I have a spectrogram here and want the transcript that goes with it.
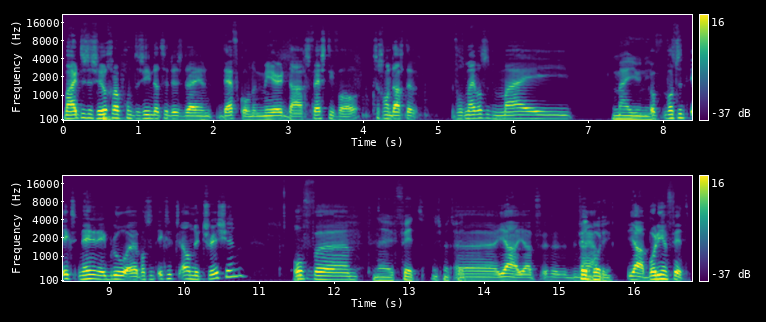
maar het is dus heel grappig om te zien dat ze dus bij een Defcon, een meerdaags festival, ze gewoon dachten, volgens mij was het mei, Mei, juni. of was het X, nee nee nee, ik bedoel, was het XXL Nutrition? Of, ehm, Nee, fit. Is met fit. eh, ja, ja, v- nou fit body. Ja, Body and Fit.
